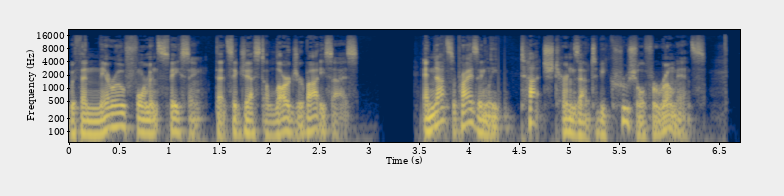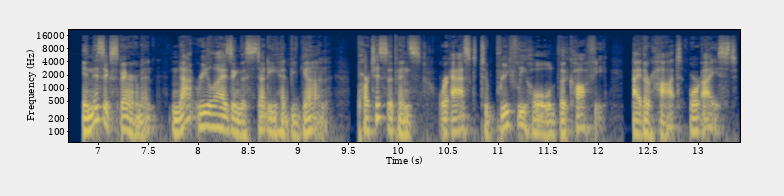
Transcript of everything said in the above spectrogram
with a narrow formant spacing that suggests a larger body size. And not surprisingly, touch turns out to be crucial for romance. In this experiment, not realizing the study had begun, participants were asked to briefly hold the coffee, either hot or iced.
